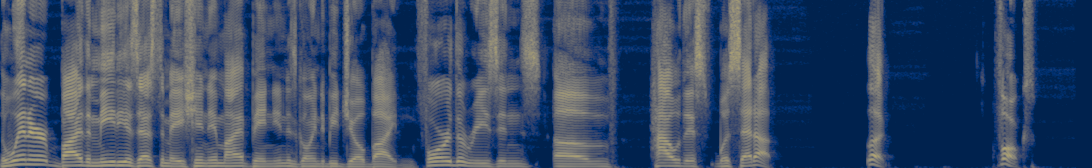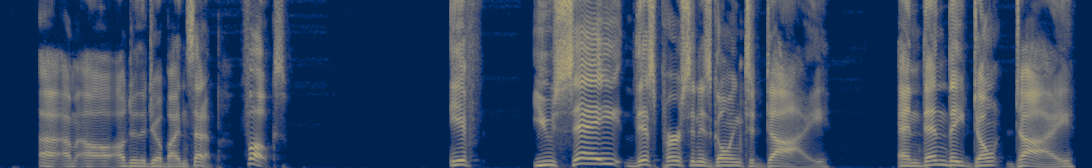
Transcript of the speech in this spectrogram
The winner, by the media's estimation, in my opinion, is going to be Joe Biden for the reasons of how this was set up. Look, folks, uh, I'll, I'll do the Joe Biden setup. Folks, if you say this person is going to die and then they don't die,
